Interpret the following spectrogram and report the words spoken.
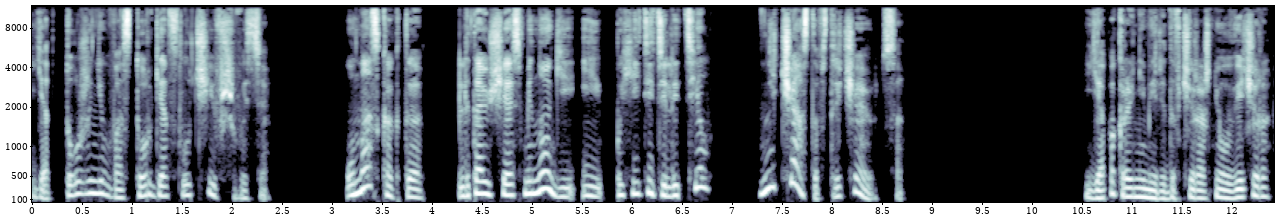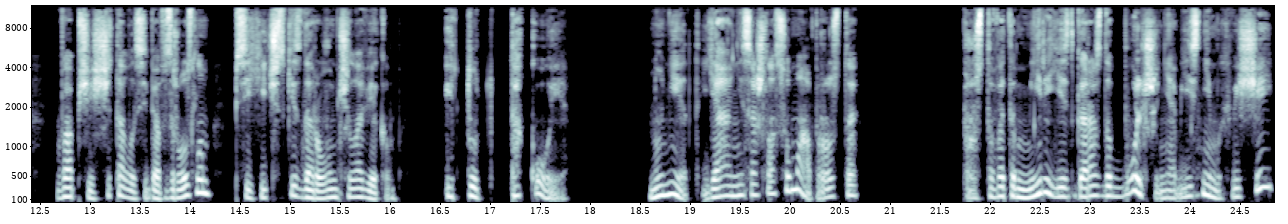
я тоже не в восторге от случившегося. У нас как-то летающие осьминоги и похитители тел не часто встречаются. Я, по крайней мере, до вчерашнего вечера вообще считала себя взрослым, психически здоровым человеком. И тут такое. Ну нет, я не сошла с ума, просто... Просто в этом мире есть гораздо больше необъяснимых вещей,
